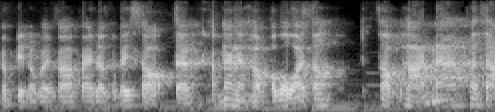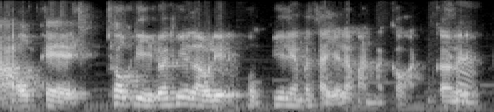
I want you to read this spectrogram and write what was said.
ก็เปลี่ยนออกไฟฟ้าไปแล้วก็ไปสอบแต่นั่นแหละครับเขาบอกว่าต้องสอบผ่านนะภาษาโอเค โชคดีด้วยที่เราเรียนผมพี่เรียนภาษาเยอรมันมาก่อน ก็เลยไป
